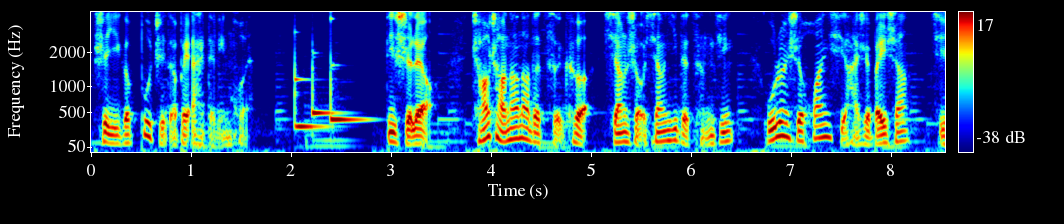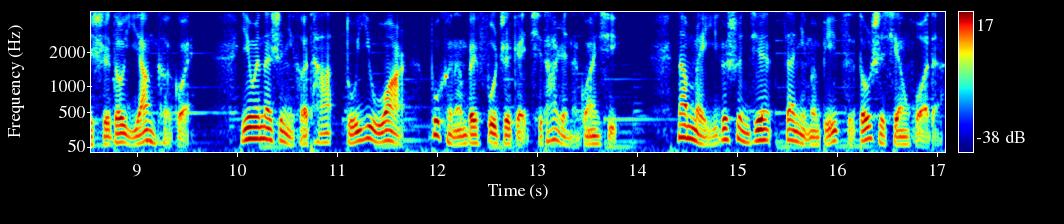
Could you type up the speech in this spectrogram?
是一个不值得被爱的灵魂。第十六，吵吵闹闹的此刻，相守相依的曾经。无论是欢喜还是悲伤，其实都一样可贵，因为那是你和他独一无二、不可能被复制给其他人的关系。那每一个瞬间，在你们彼此都是鲜活的，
